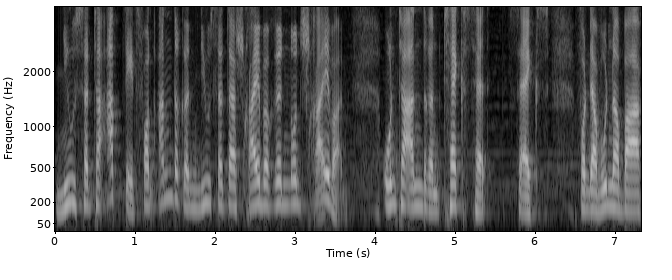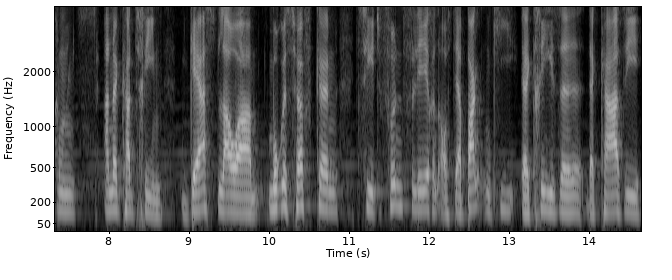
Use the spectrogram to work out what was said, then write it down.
Newsletter-Updates von anderen Newsletter-Schreiberinnen und Schreibern. Unter anderem Text-Hacks von der wunderbaren Anne-Kathrin Gerstlauer. Morris Höfken zieht fünf Lehren aus der Bankenkrise. Der Kasi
